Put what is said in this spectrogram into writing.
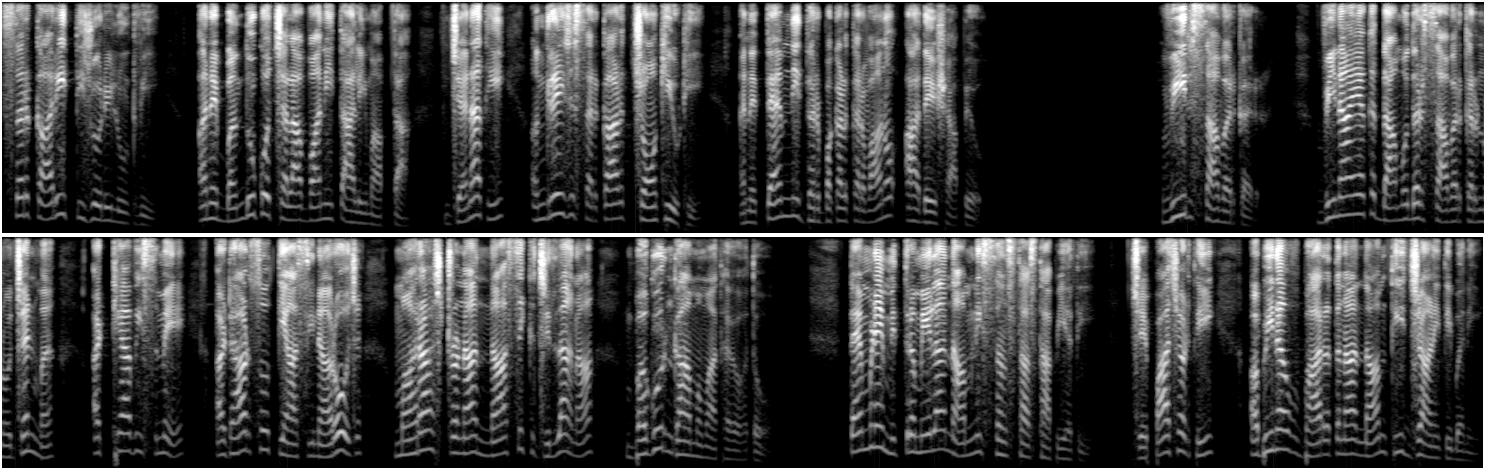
સરકારી તિજોરી લૂંટવી અને બંદૂકો ચલાવવાની તાલીમ આપતા. જેનાથી અંગ્રેજ સરકાર ચોંકી ઉઠી અને તેમની ધરપકડ કરવાનો આદેશ આપ્યો. વીર સાવરકર. વિનાયક દામોદર સાવરકરનો જન્મ અઠ્યાવીસ મે અઢારસો ત્યાસીના રોજ મહારાષ્ટ્રના નાસિક જિલ્લાના ભગુર ગામમાં થયો હતો. તેમણે મિત્રમેલા નામની સંસ્થા સ્થાપી હતી, જે પાછળથી અભિનવ ભારતના નામથી જાણીતી બની.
